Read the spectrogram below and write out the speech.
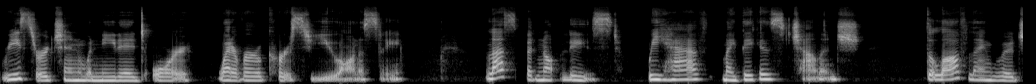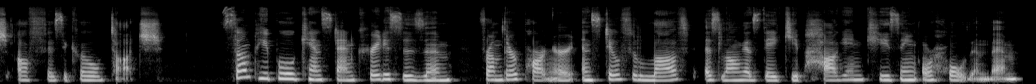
researching when needed or whatever occurs to you, honestly. Last but not least, we have my biggest challenge the love language of physical touch. Some people can stand criticism from their partner and still feel love as long as they keep hugging, kissing, or holding them.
